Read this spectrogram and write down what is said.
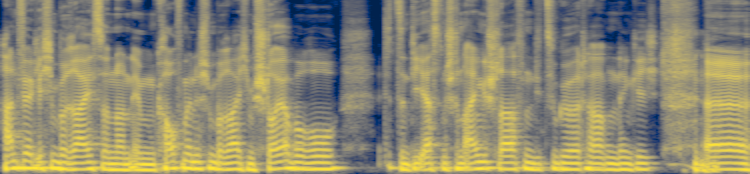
handwerklichen Bereich, sondern im kaufmännischen Bereich, im Steuerbüro. Jetzt sind die ersten schon eingeschlafen, die zugehört haben, denke ich. äh,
